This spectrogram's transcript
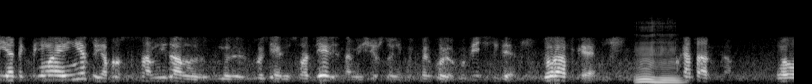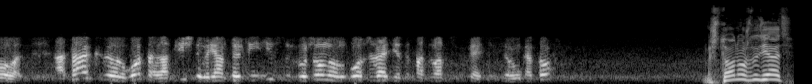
Наличии, я так понимаю, нету, я просто сам недавно, мы с друзьями смотрели, там еще что-нибудь такое, купить себе, дурацкое, угу. покататься. Вот. А так, э, вот, отличный вариант. Только единственный груженный он будет жрать где-то по 25, если он готов. Что нужно делать?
